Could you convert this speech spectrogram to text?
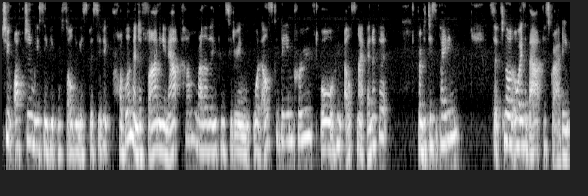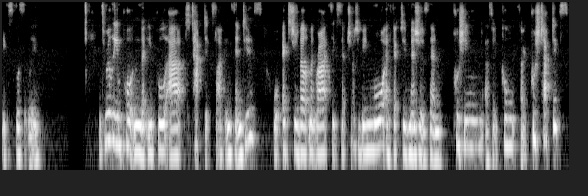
Too often we see people solving a specific problem and defining an outcome rather than considering what else could be improved or who else might benefit from participating. So it's not always about prescribing explicitly. It's really important that you pull out tactics like incentives or extra development rights, etc., to be more effective measures than pushing, uh, sorry, pull, sorry, push tactics.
